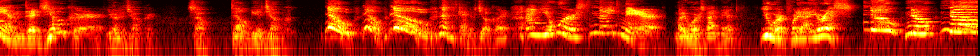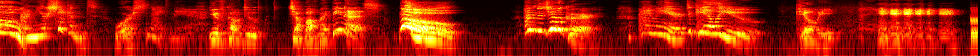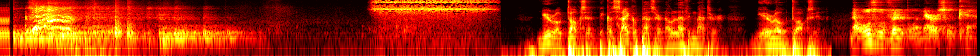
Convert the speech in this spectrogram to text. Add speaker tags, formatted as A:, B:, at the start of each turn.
A: I am the Joker.
B: You're the Joker. So, tell me a joke.
A: No, no, no! Not this kind of Joker. I'm your worst nightmare.
B: My worst nightmare. You work for the IRS.
A: No, no, no! I'm your second worst nightmare.
B: You've come to chop off my penis.
A: No! I'm the Joker. I'm here to kill you.
B: Kill me.
C: Neurotoxin, because psychopaths are no laughing matter. Neurotoxin.
D: Now also available in aerosol can.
